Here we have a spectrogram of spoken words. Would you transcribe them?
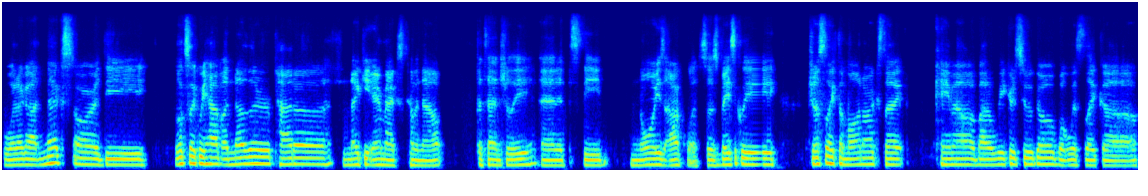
what I got next are the looks like we have another Patta Nike Air Max coming out potentially, and it's the Noise Aqua. So it's basically just like the Monarchs that came out about a week or two ago, but with like a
